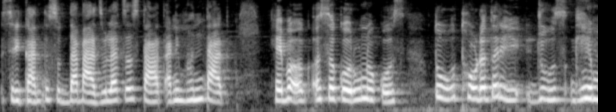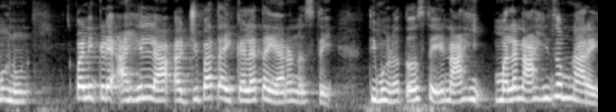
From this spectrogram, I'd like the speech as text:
श्रीकांतसुद्धा बाजूलाच असतात आणि म्हणतात हे बघ असं करू नकोस. तू थोडं तरी ज्यूस घे म्हणून. पण इकडे अहिल्या अजिबात ऐकायला तयार नसते. ती म्हणत असते नाही मला नाही जमणार आहे.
